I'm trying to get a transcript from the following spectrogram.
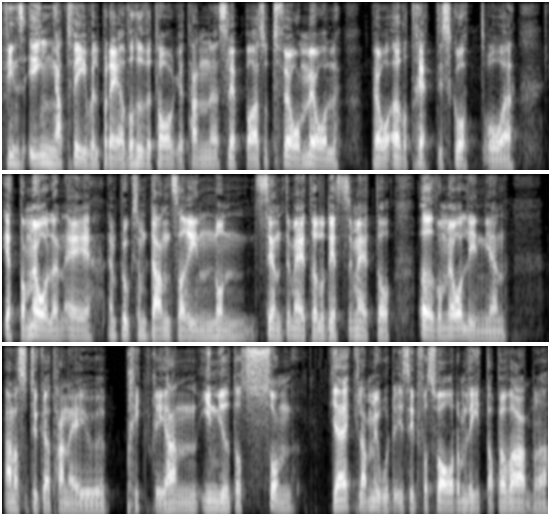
finns inga tvivel på det överhuvudtaget. Han släpper alltså två mål på över 30 skott och uh, ett av målen är en puck som dansar in någon centimeter eller decimeter över mållinjen. Annars så tycker jag att han är ju prickfri. Han ingjuter sån jäkla mod i sitt försvar. De litar på varandra.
